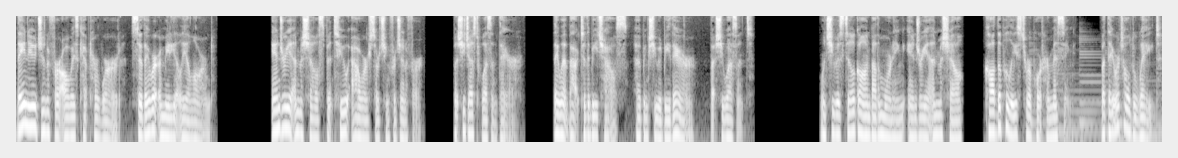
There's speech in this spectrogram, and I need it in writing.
They knew Jennifer always kept her word, so they were immediately alarmed. Andrea and Michelle spent two hours searching for Jennifer, but she just wasn't there. They went back to the beach house, hoping she would be there, but she wasn't. When she was still gone by the morning, Andrea and Michelle called the police to report her missing but they were told to wait.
